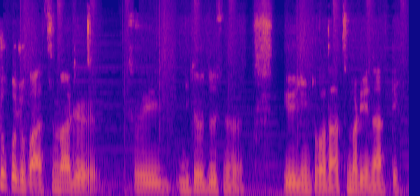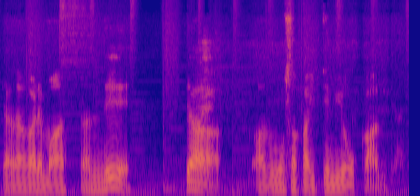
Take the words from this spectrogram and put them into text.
ょこちょこ集まる、そういうリトルトゥースの友人とかと集まるようになってきた流れもあったんで、じゃあ、あの、大阪行ってみようか、みたいな。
